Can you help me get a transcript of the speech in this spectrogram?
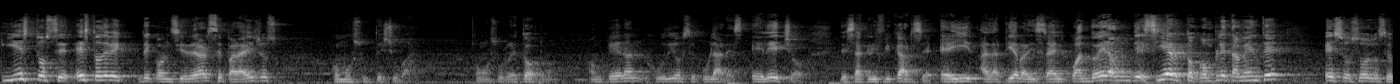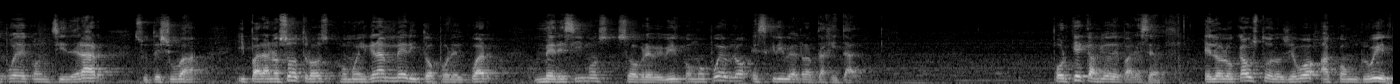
Y esto, se, esto debe de considerarse para ellos como su teshuvah, como su retorno. Aunque eran judíos seculares, el hecho de sacrificarse e ir a la tierra de Israel cuando era un desierto completamente, eso solo se puede considerar su teshuvah. Y para nosotros, como el gran mérito por el cual merecimos sobrevivir como pueblo, escribe el Rabdajital. ¿Por qué cambió de parecer? El holocausto los llevó a concluir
